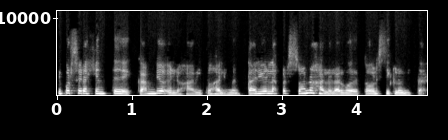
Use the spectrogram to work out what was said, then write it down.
y por ser agente de cambio en los hábitos alimentarios de las personas a lo largo de todo el ciclo vital.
